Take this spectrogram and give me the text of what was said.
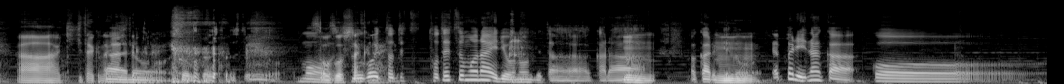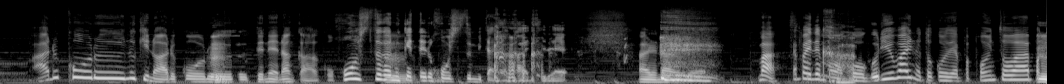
ああ聞きたくない聞きたくない。そうそうそうそう。も想うすごいとてつとてつもない量飲んでたから、うん。わかるけど、うん。やっぱりなんかこうアルコール抜きのアルコールってね、なんかこう本質が抜けてる本質みたいな感じで、あれなので。まあ、やっぱりでもこうグリューワインのところでやっぱポイントはやっぱうん。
